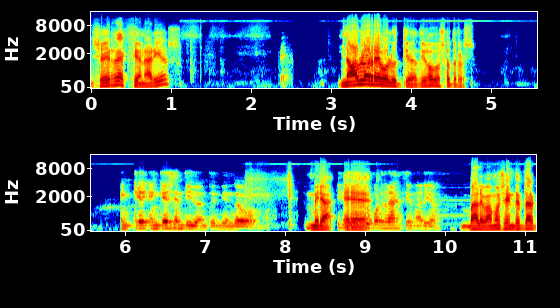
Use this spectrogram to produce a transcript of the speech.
¿Sois reaccionarios? No hablo revolutio, digo vosotros. ¿En qué, sentido entendiendo? Mira, eh, por reaccionario? Vale, vamos a intentar,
